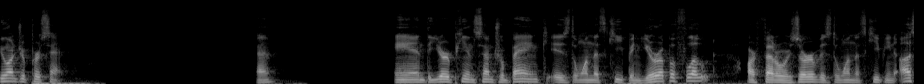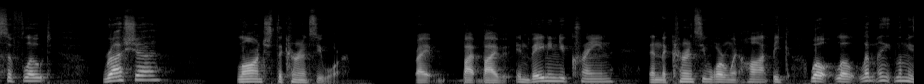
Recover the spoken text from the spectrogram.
200%. Okay. And the European Central Bank is the one that's keeping Europe afloat. Our Federal Reserve is the one that's keeping us afloat. Russia launched the currency war, right? By, by invading Ukraine, then the currency war went hot. Be- well, well, let me let me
